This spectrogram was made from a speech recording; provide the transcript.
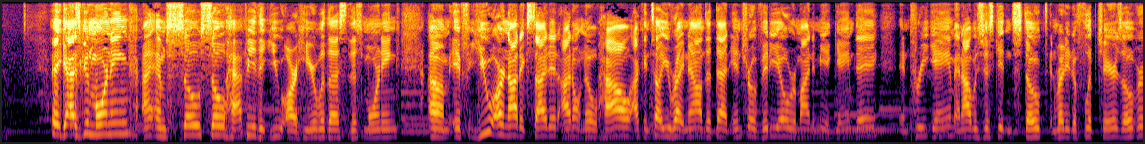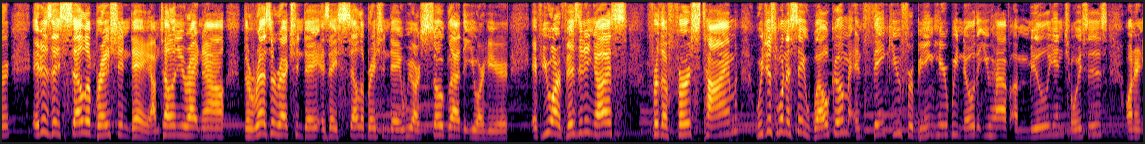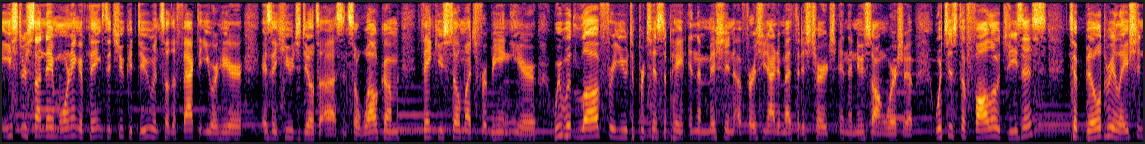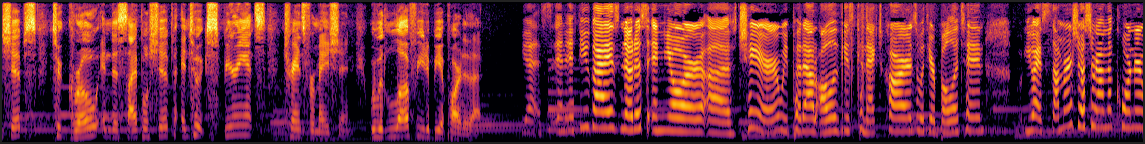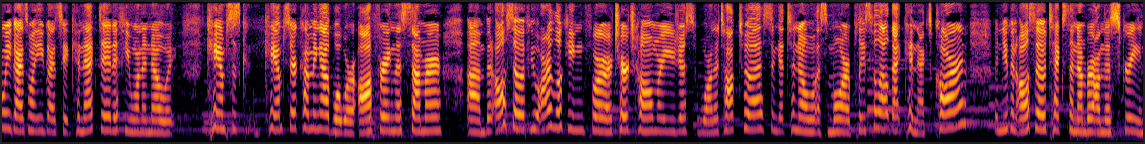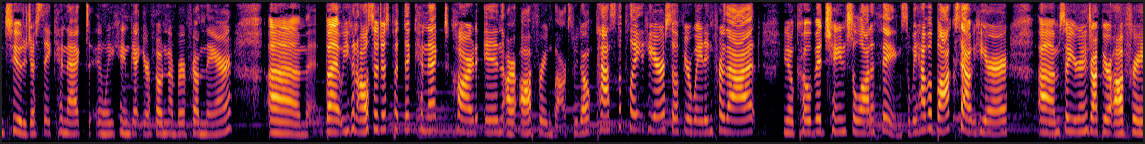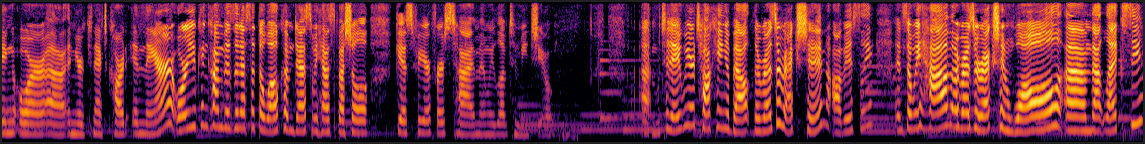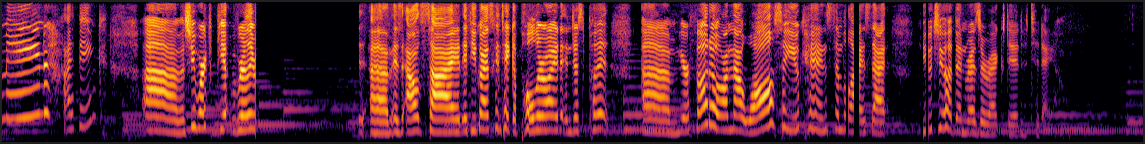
Hey guys, good morning. I am so, so happy that you are here with us this morning. Um, if you are not excited, I don't know how. I can tell you right now that that intro video reminded me of game day and pregame, and I was just getting stoked and ready to flip chairs over. It is a celebration day. I'm telling you right now, the resurrection day is a celebration day. We are so glad that you are here. If you are visiting us for the first time, we just want to say welcome and thank you for being here. We know that you have a million choices on an Easter Sunday morning of things that you could do, and so the fact that you are here is a huge deal to us. And so, welcome. Thank you so much for being here. We would love for you to participate in the mission of First United Methodist Church in the NewSong Worship, which is to follow Jesus, to build relationships, to grow in discipleship, and to experience transformation. We would love for you to be a part of that. Yes, and if you guys notice in your uh, chair, we put out all of these connect cards with your bulletin. You guys, summer's just around the corner. We guys want you guys to get connected if you want to know what camps is camps are coming up, what we're offering this summer. Um, but also, if you are looking for a church home or you just want to talk to us and get to know us more, please fill out that connect card. And you can also text the number on the screen too to just say connect, and we can get your phone number from there. Um, but you can also just put the connect card in our offering box. We don't pass the plate here, so if you're waiting for that, you know, COVID changed a lot of things. So we have a box out here. Um, so you're going to drop your offering or uh, and your connect card in there, or you can come visit us at the welcome desk. We have special gifts for your first time, and we love to meet you. Um, today we are talking about the resurrection, obviously, and so we have a resurrection wall um, that Lexi made. I think um, she worked really um, is outside. If you guys can take a Polaroid and just put um, your photo on that wall so you can symbolize that you too have been resurrected today.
